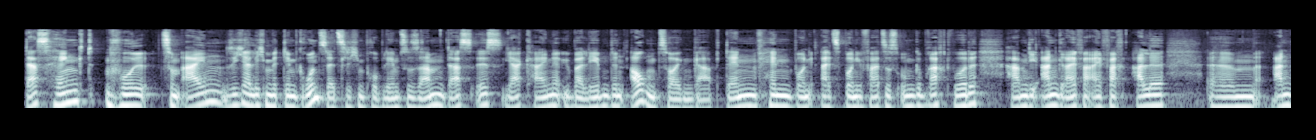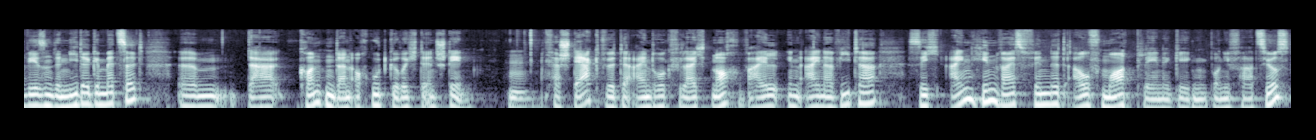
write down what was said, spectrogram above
das hängt wohl zum einen sicherlich mit dem grundsätzlichen Problem zusammen, dass es ja keine überlebenden Augenzeugen gab. Denn wenn bon als Bonifatius umgebracht wurde, haben die Angreifer einfach alle ähm, Anwesenden niedergemetzelt. Ähm, da konnten dann auch gut Gerüchte entstehen. Hm. Verstärkt wird der Eindruck vielleicht noch, weil in einer Vita sich ein Hinweis findet auf Mordpläne gegen Bonifatius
